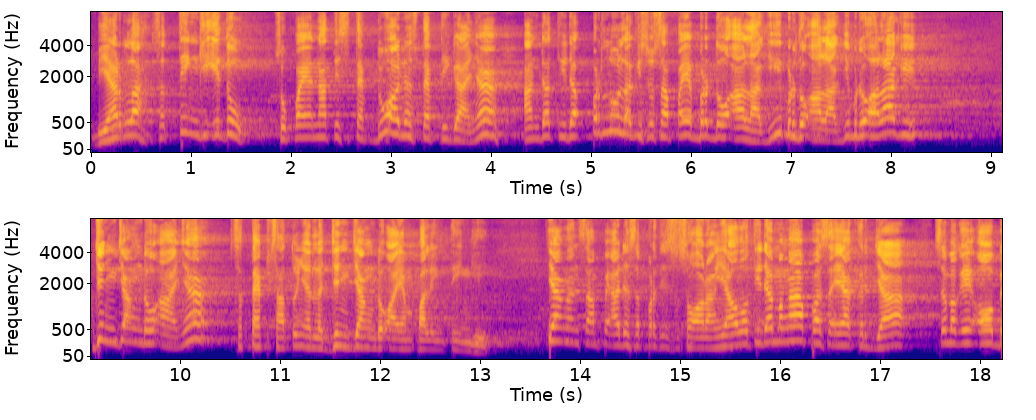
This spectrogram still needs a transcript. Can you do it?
biarlah setinggi itu supaya nanti step 2 dan step 3-nya Anda tidak perlu lagi susah payah berdoa lagi, berdoa lagi, berdoa lagi. Jenjang doanya step satunya adalah jenjang doa yang paling tinggi. Jangan sampai ada seperti seseorang, ya Allah tidak mengapa saya kerja sebagai OB,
